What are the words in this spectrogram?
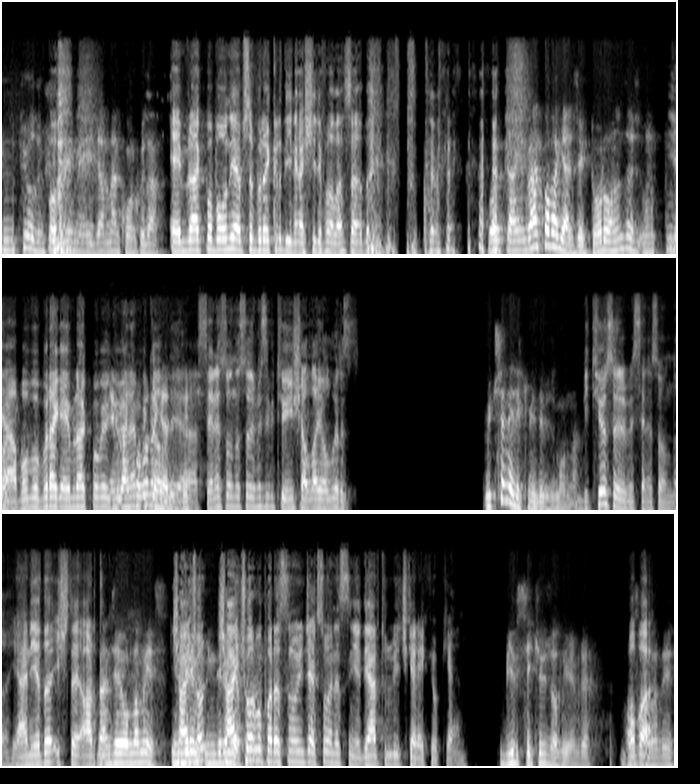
yutuyordum şu dilimi heyecandan korkudan. Emre Akbaba onu yapsa bırakırdı yine aşili falan sahada. Bak daha Emrah Baba gelecek. Doğru onu da unuttum ya bak. baba bırak Emre Akbaba'ya Emre güvenen mi Akbaba da kaldı ya? gelecek. Sene sonunda sözleşmesi bitiyor. İnşallah yollarız. 3 senelik miydi bizim onunla? Bitiyor sözleşmesi sene sonunda. Yani ya da işte artık Bence yollamayız. çay, İndirim, çor- indirim çay yaparız. çorba parasını oynayacaksa oynasın ya. Diğer türlü hiç gerek yok yani. 1.800 alıyor Emre. Baba değil.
